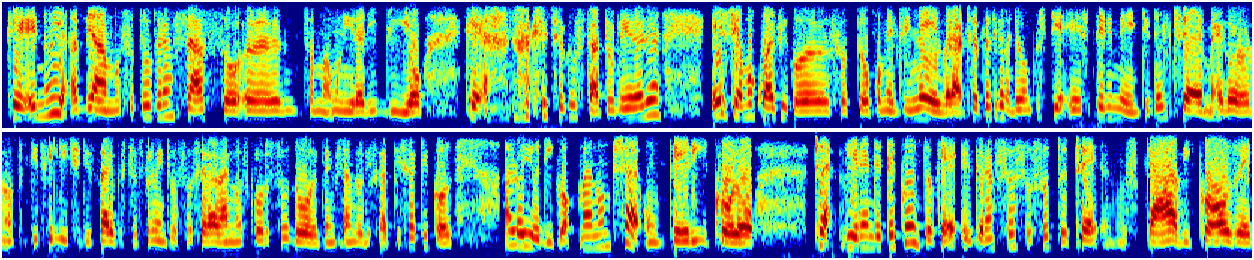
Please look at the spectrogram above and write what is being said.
che noi abbiamo sotto il Gran Sasso eh, insomma, un'ira di Dio che, che ci è costato l'ira e siamo quasi sotto come Ginevra, cioè praticamente con questi esperimenti del CEM e loro erano tutti felici di fare questo esperimento, non so se era l'anno scorso dove, pensando di fare chissà che cosa. Allora io dico, ma non c'è un pericolo cioè, vi rendete conto che il Gran Sasso sotto c'è scavi, cose,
